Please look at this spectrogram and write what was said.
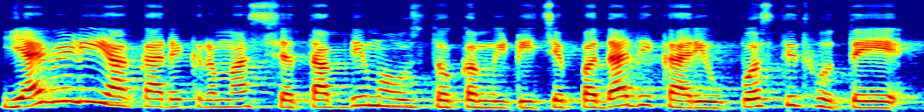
यावेळी या कार्यक्रमात शताब्दी महोत्सव कमिटीचे पदाधिकारी उपस्थित होते.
